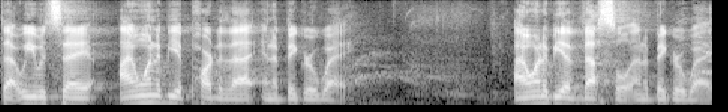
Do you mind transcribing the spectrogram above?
that we would say, I want to be a part of that in a bigger way. I want to be a vessel in a bigger way.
